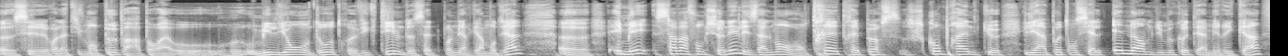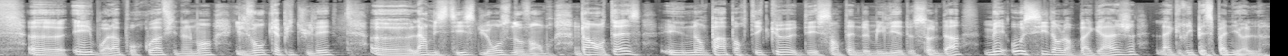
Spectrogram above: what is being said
euh, c'est relativement peu par rapport aux, millions d'autres victimes de cette première guerre mondiale. Et mais ça va fonctionner. Les Allemands auront très très peur, comprennent qu'il y a un potentiel énorme du côté américain. Et voilà pourquoi finalement ils vont capituler euh, du 11 novembre. Parenthèse, ils n'ont pas apporté que des centaines de milliers de soldats, mais aussi dans leur bagage la grippe espagnole.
